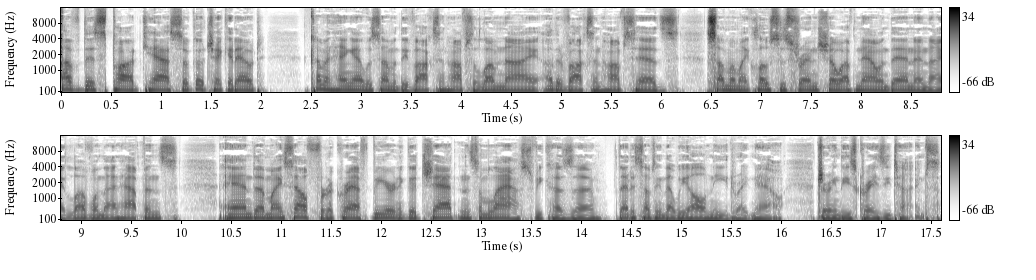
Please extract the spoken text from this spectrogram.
of this podcast. So go check it out. Come and hang out with some of the Vox and Hops alumni, other Vox and Hops heads. Some of my closest friends show up now and then, and I love when that happens. And uh, myself for a craft beer and a good chat and some laughs, because uh, that is something that we all need right now during these crazy times.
